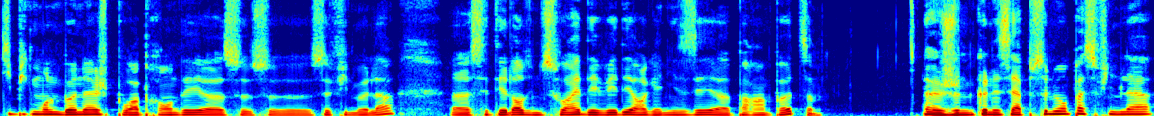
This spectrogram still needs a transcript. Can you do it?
typiquement le bon âge pour appréhender ce, ce, ce film-là. C'était lors d'une soirée DVD organisée par un pote. Je ne connaissais absolument pas ce film-là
